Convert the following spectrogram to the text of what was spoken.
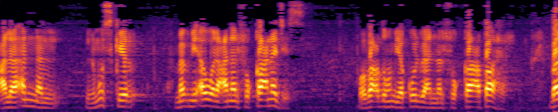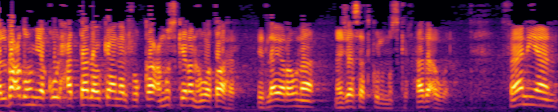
على أن المسكر مبني أولا على الفقاع نجس وبعضهم يقول بأن الفقاع طاهر. بل بعضهم يقول حتى لو كان الفقاع مسكرا هو طاهر إذ لا يرون نجاسة كل مسكر. هذا أولا. ثانيا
